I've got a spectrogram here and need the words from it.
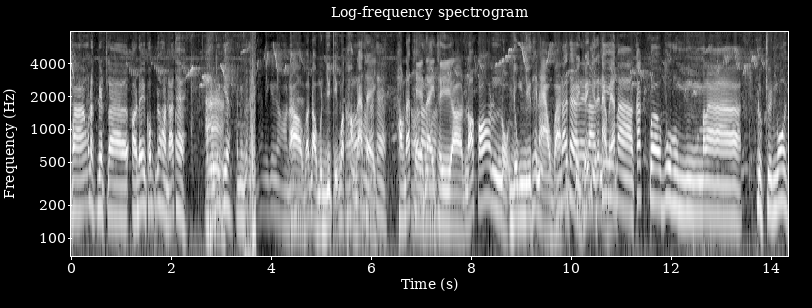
Và cũng đặc biệt là ở đây có một cái hòn đá thề ở À. bên kia thì mình có thể thấy cái hòn đá Ờ, thề. bắt đầu mình di chuyển qua cái hòn đá thề. Hòn đá Đó thề là- này thì à, nó có nội dung như thế nào và truyền thuyết là như thế nào vậy anh? mà các ờ, vua hùng mà được truyền ngôi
